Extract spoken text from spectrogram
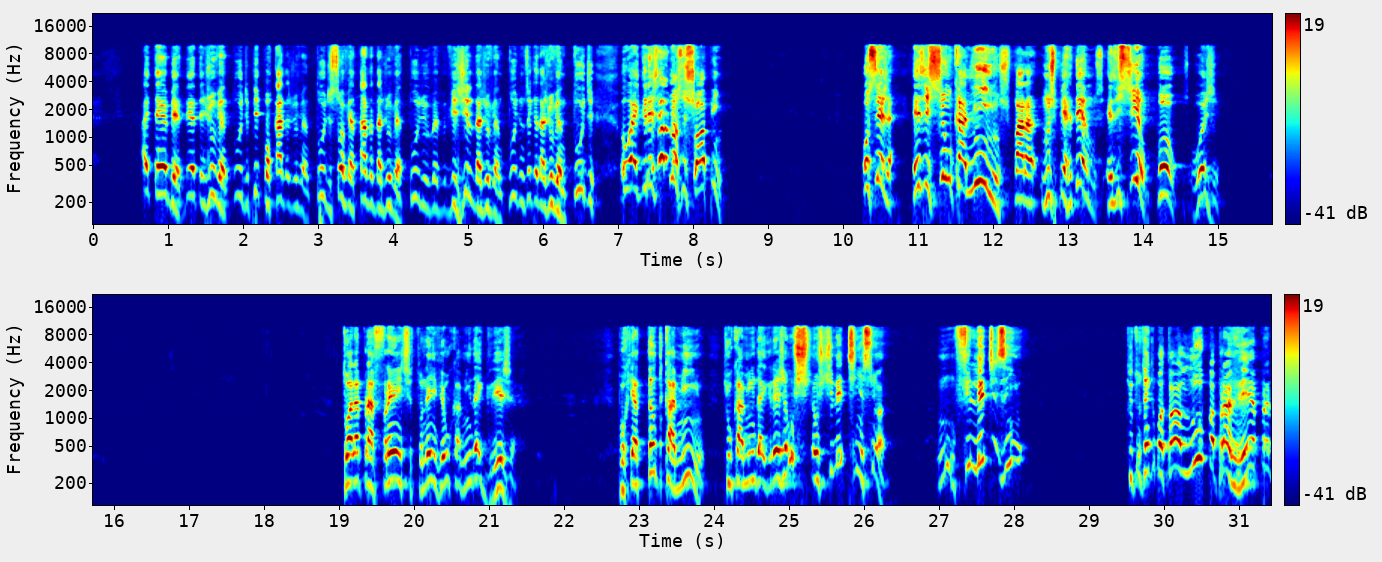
Aí tem EBD, tem juventude, pipocada da juventude, sorvetada da juventude, vigília da juventude, não sei o que da juventude. A igreja era nosso shopping. Ou seja, existiam caminhos para nos perdermos? Existiam, poucos. Hoje. Tu olha para frente, tu nem vê o caminho da igreja. Porque é tanto caminho que o caminho da igreja é um, é um estiletinho, assim, ó. Um filetezinho. Que tu tem que botar uma lupa para ver, para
